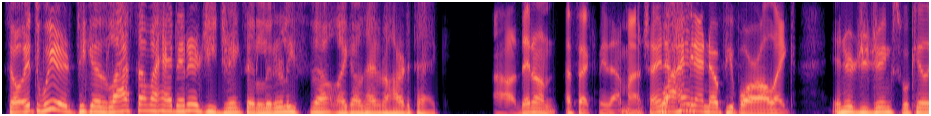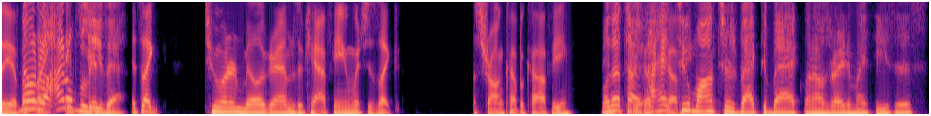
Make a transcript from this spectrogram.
So it's weird because last time I had energy drinks, I literally felt like I was having a heart attack. Uh, they don't affect me that much. I, Well, I, I- mean, I know people are all like, energy drinks will kill you. But No, no, like, I don't believe just- that. It's like 200 milligrams of caffeine, which is like a strong cup of coffee. Well, that's how I had two monsters back to back when I was writing my thesis,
